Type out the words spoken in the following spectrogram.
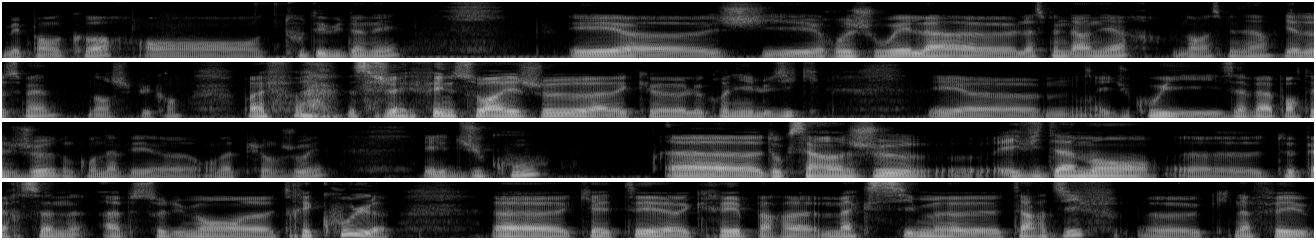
mais pas encore, en tout début d'année. Et euh, j'y ai rejoué là euh, la semaine dernière, non la semaine dernière, il y a deux semaines, non je sais plus quand. Bref, j'avais fait une soirée jeu avec euh, le grenier ludique et, et du coup ils avaient apporté le jeu, donc on avait on a pu rejouer. Et du coup, donc c'est un jeu évidemment de personnes absolument très cool qui a été créé par Maxime Tardif qui n'a fait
